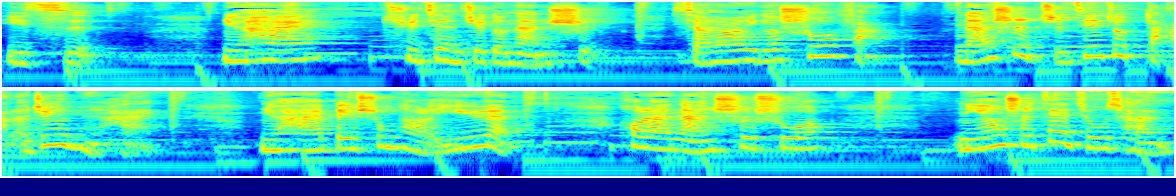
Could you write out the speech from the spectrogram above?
一次，女孩去见这个男士，想要一个说法，男士直接就打了这个女孩，女孩被送到了医院。后来男士说：“你要是再纠缠，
